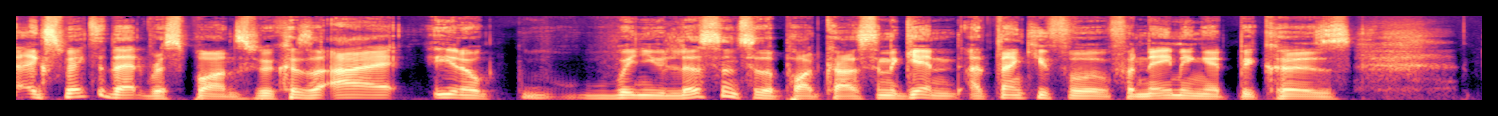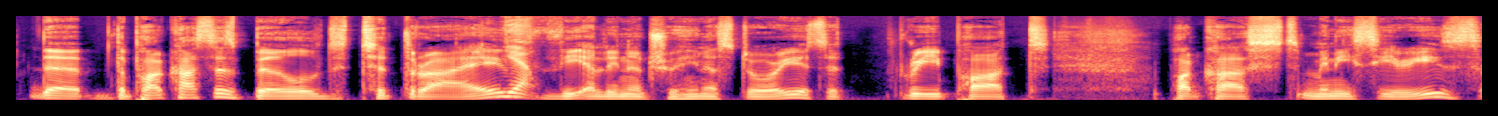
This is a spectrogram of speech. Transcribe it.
expected that response because I, you know, when you listen to the podcast, and again, I thank you for for naming it because the the podcast is Build to Thrive. Yeah. The Alina Truhina story. It's a three part podcast mini series.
